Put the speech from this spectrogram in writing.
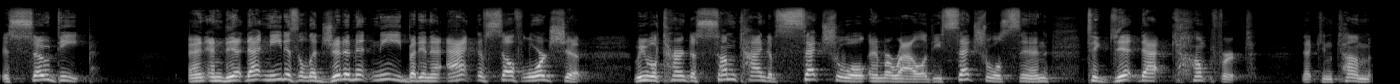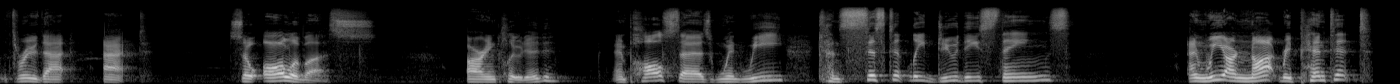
is so deep. And, and that need is a legitimate need, but in an act of self lordship, we will turn to some kind of sexual immorality, sexual sin, to get that comfort that can come through that act. So all of us are included. And Paul says when we consistently do these things and we are not repentant,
